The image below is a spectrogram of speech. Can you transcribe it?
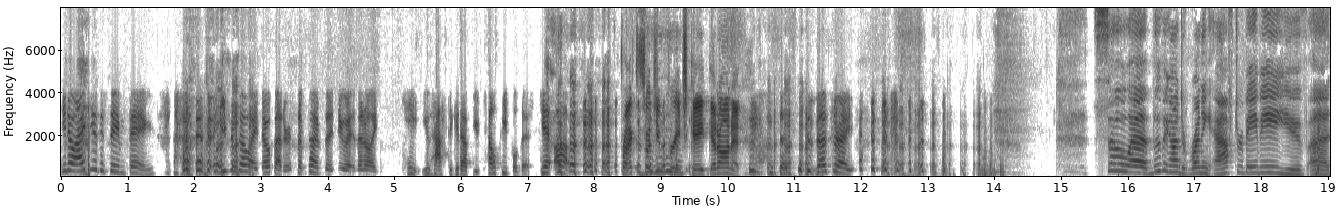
You know, I do the same thing. Even though I know better, sometimes I do it and then I'm like, Kate, you have to get up. You tell people this. Get up. Practice what you preach, Kate. Get on it. That's right. So, uh, moving on to running after baby, you've uh,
